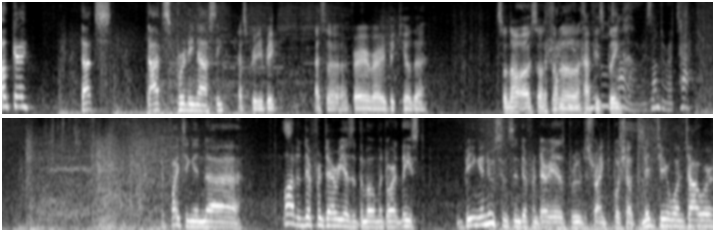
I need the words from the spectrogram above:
Okay. That's that's pretty nasty. That's pretty big. That's a very, very big kill there. So now Ursa's gonna have his blink. tower is under attack. They're fighting in uh, a lot of different areas at the moment, or at least being a nuisance in different areas. Brood is trying to push out the mid tier one tower.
